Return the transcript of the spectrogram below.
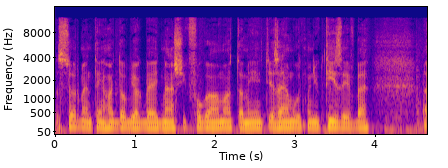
szörmentén hagy dobjak be egy másik fogalmat, ami az elmúlt mondjuk tíz évben uh,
